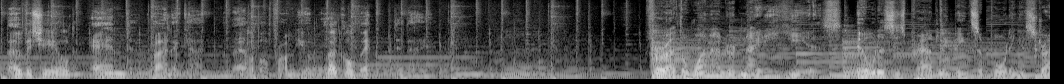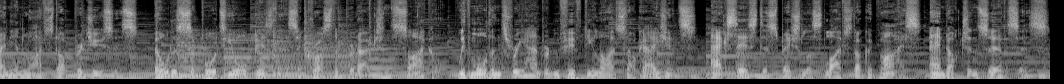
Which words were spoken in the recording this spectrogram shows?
Bovishield and Rhinogard. Available from your local vet today. For over 180 years, Elders has proudly been supporting Australian livestock producers. Elders supports your business across the production cycle with more than 350 livestock agents, access to specialist livestock advice, and auction services.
